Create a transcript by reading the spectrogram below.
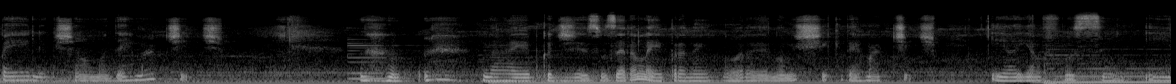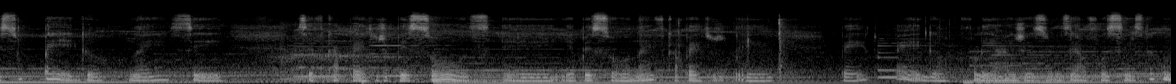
pele que chama dermatite. Na época de Jesus era lepra, né? Agora é nome chique, dermatite. E aí ela falou assim: e isso pega, né? Você, você ficar perto de pessoas é, e a pessoa, né? Ficar perto de. É, perto, pega. Falei, Jesus. E ela falou assim: você tá com,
